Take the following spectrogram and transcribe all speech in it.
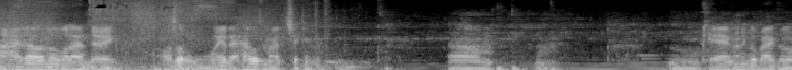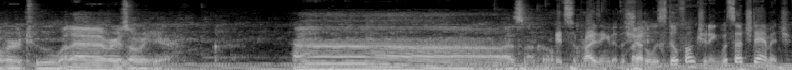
I don't know what I'm doing. Also, where the hell is my chicken? Um. hmm. Okay, I'm gonna go back over to whatever is over here. Ah, that's not cool. It's surprising that the Wait. shuttle is still functioning with such damage.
